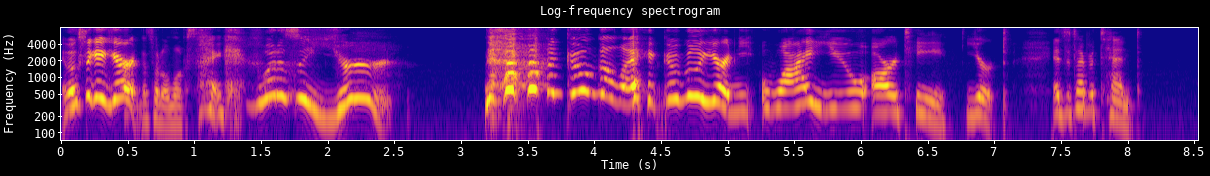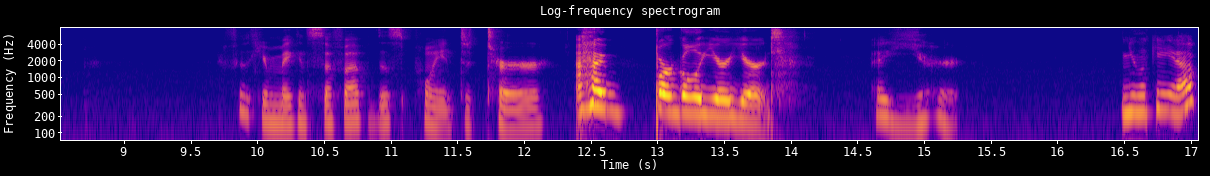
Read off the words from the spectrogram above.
It looks like a yurt. That's what it looks like. What is a yurt? Google it. Google yurt. Y U R T. Yurt. It's a type of tent. I feel like you're making stuff up at this point. Deter I burgle your yurt. a yurt. You looking it up?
